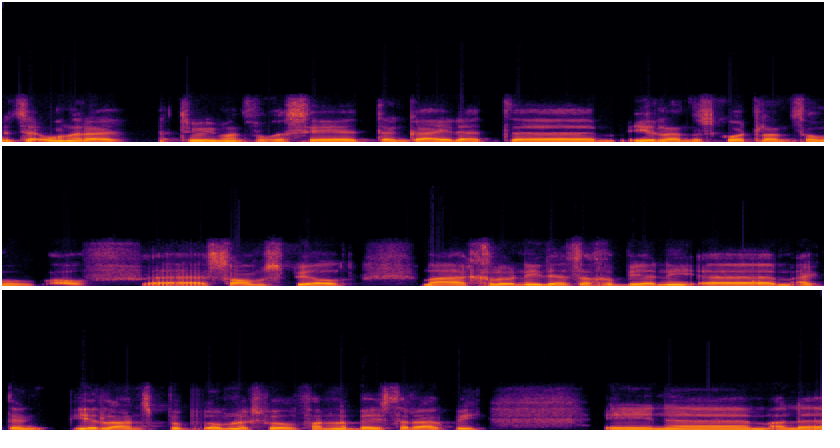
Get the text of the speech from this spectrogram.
met sy onderhoud toe iemand vir gesê het dink hy dat uh, Ierland en Skotland sal of uh, saam speel, maar ek glo nie dit sal gebeur nie. Ehm um, ek dink Ierland speel oomblik speel van hulle beste rugby en ehm um, hulle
